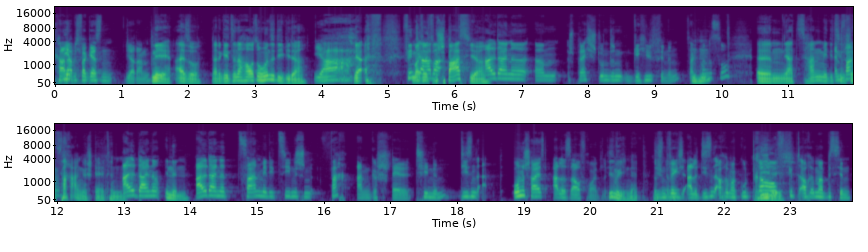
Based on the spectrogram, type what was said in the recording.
Karte Nee. habe ich vergessen. Ja, dann. Nee, also, na, dann gehen Sie nach Hause und holen Sie die wieder. Ja. Ja, Finde ja zum aber Spaß hier. all deine ähm, Sprechstunden-Gehilfinnen, sagt man das so? Ähm, ja, zahnmedizinische Empfang- Fachangestellten. All deine, Innen. all deine zahnmedizinischen Fachangestelltinnen, die sind ohne Scheiß alle saufreundlich. Die sind wirklich nett. Die sind stimmt. wirklich alle, die sind auch immer gut drauf, Lieb ich. gibt auch immer ein bisschen,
